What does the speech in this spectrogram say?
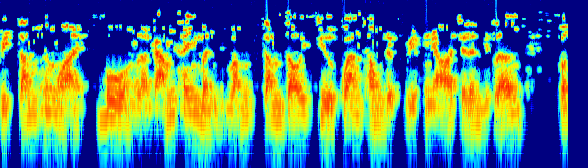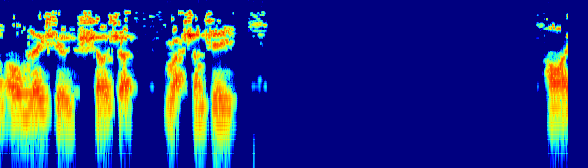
vì tâm hướng ngoại buồn là cảm thấy mình vẫn tâm tối chưa quan thông được việc nhỏ cho đến việc lớn, vẫn ôm lấy sự sợ sệt và sân si. Hỏi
